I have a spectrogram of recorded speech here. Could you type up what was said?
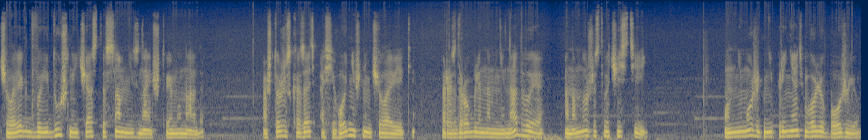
Человек двоедушный часто сам не знает, что ему надо. А что же сказать о сегодняшнем человеке, раздробленном не надвое, а на множество частей? Он не может ни принять волю Божью,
